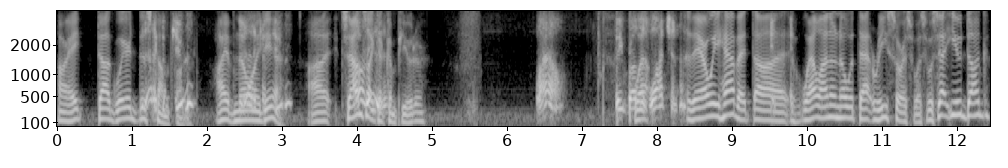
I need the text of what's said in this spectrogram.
All right, Doug. Where'd this come computer? from? I have no idea. Uh, it sounds oh, like a computer. Wow. Big Brother's well, watching. There we have it. Uh, well, I don't know what that resource was. Was that you, Doug?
